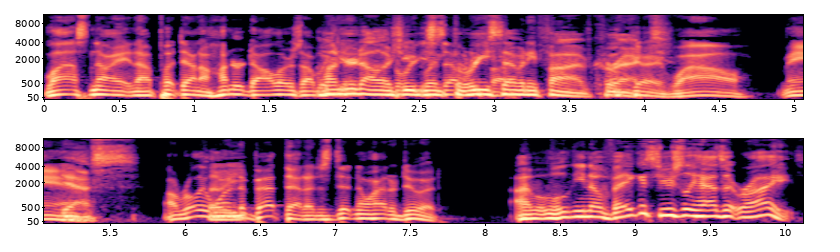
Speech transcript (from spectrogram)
last night and I put down hundred dollars, I would hundred dollars, you'd win three seventy five. Correct. Okay. Wow, man. Yes. I really So wanted you- to bet that. I just didn't know how to do it. I, well, you know, Vegas usually has it right,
